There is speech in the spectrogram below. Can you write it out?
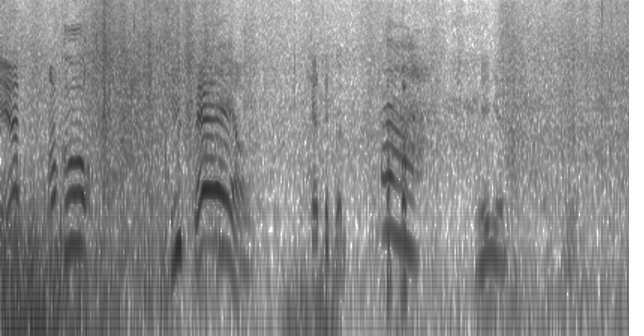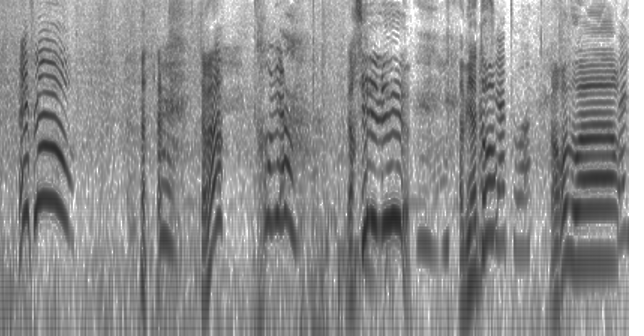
Et hop, en cours Super. 4 étoiles. Ah, Génial. Hé Flo. Ça va? Trop bien. Merci Lulu. À bientôt. Merci à toi. Au revoir. Salut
